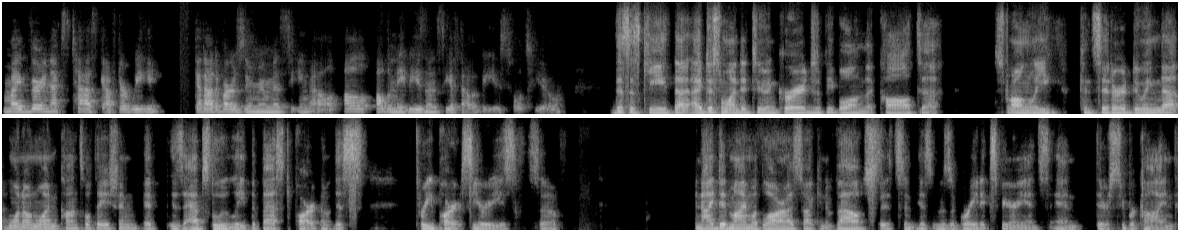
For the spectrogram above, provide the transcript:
my very next task after we get out of our Zoom room is to email all, all the maybes and see if that would be useful to you. This is Keith. I, just wanted to encourage the people on the call to strongly consider doing that one-on-one consultation. It is absolutely the best part of this three-part series, so. And I did mine with Laura, so I can vouch. It's, an- it's- it was a great experience and they're super kind.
